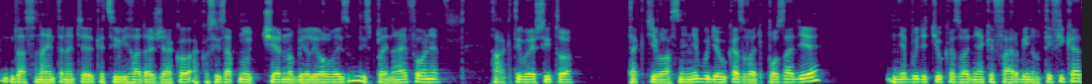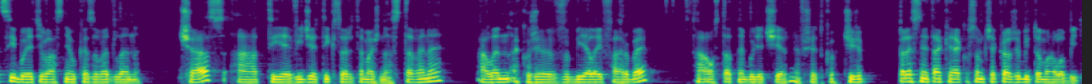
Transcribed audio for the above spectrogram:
dá sa na internete, keď si vyhľadáš, že ako, ako si zapnúť čierno-biely always on display na iPhone a aktivuješ si to, tak ti vlastne nebude ukazovať pozadie, nebude ti ukazovať nejaké farby notifikácií, bude ti vlastne ukazovať len čas a tie widgety, ktoré tam máš nastavené a len akože v bielej farbe a ostatné bude čierne všetko. Čiže presne také, ako som čakal, že by to malo byť.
